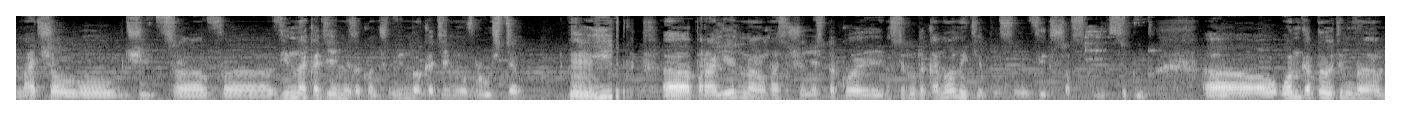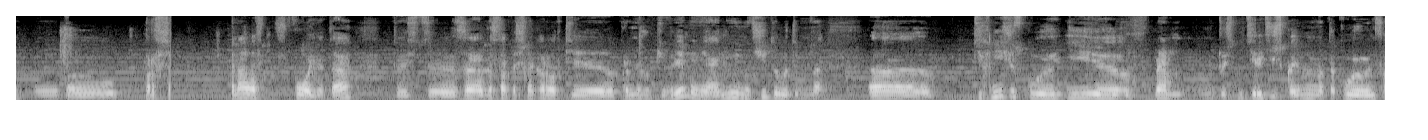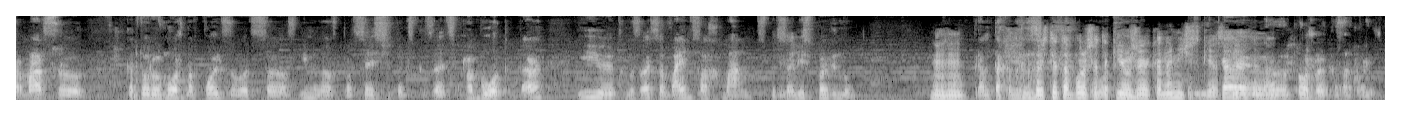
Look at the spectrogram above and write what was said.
начал э, учиться в винной академии, закончил винную академию в Русте. Mm-hmm. И э, параллельно у нас еще есть такой институт экономики, то есть Виршевский институт. Э, он готовит именно э, профессионалов в поле, да, то есть э, за достаточно короткие промежутки времени они начитывают именно э, техническую и прям, ну, то есть не теоретическую, а именно такую информацию которую можно пользоваться именно в процессе, так сказать, работы, да, и это называется вайнфахман, специалист по вину. Угу. Прям так То есть это больше вот. такие и уже экономические аспекты, я да? тоже это закончил.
